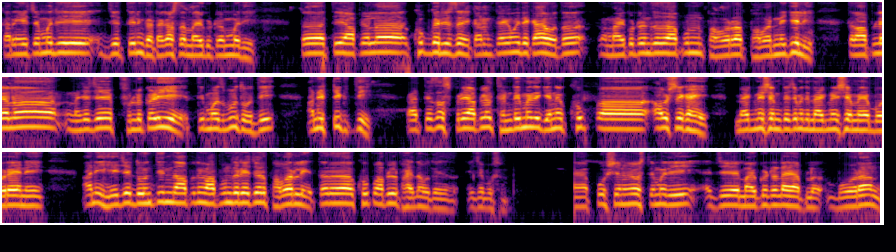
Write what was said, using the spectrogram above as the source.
कारण याच्यामध्ये जे तीन घटक असतात मायक्रोट्रनमध्ये तर ते आपल्याला खूप गरजेचं आहे. कारण त्यामध्ये काय होतं मायक्रोट्रन जर आपण फवार फवारणी केली तर आपल्याला म्हणजे जे फुलकळी आहे ती मजबूत होती आणि टिकती. त्याचा स्प्रे आपल्याला थंडीमध्ये घेणं खूप आवश्यक आहे. मॅग्नेशियम त्याच्यामध्ये मॅग्नेशियम आहे बोरॅन आहे. आणि हे जे दोन तीन आपण आपण जर याच्यावर फवारले तर खूप आपल्याला फायदा होतो याचा- याच्यापासून. पोषण व्यवस्थेमध्ये जे मायक्रोटन आहे आपलं बोरान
